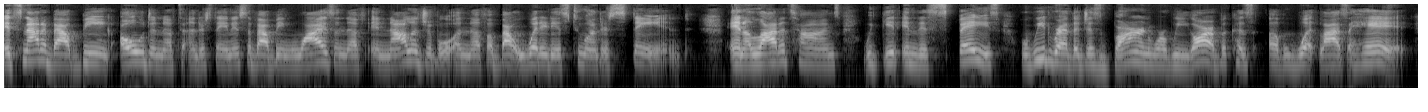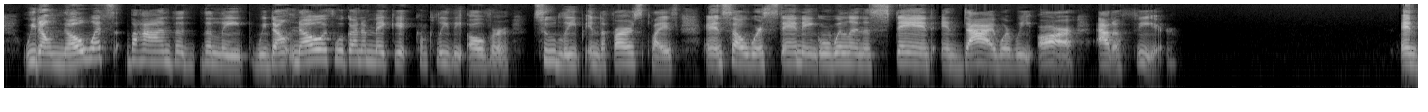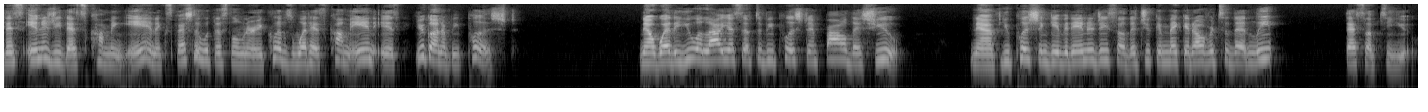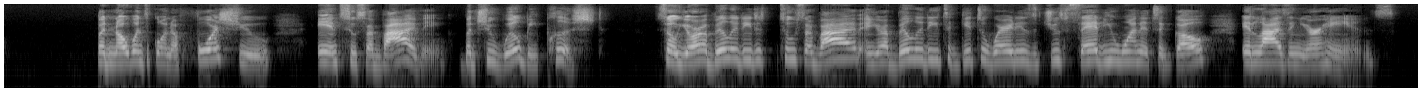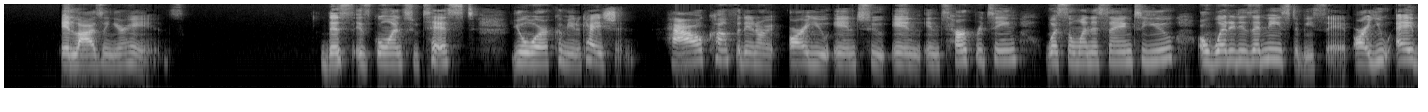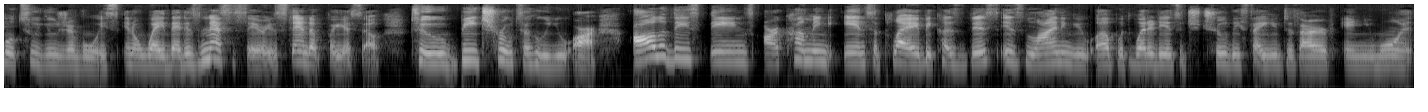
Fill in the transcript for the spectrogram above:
It's not about being old enough to understand. It's about being wise enough and knowledgeable enough about what it is to understand. And a lot of times we get in this space where we'd rather just burn where we are because of what lies ahead. We don't know what's behind the, the leap. We don't know if we're going to make it completely over to leap in the first place. And so we're standing, we're willing to stand and die where we are out of fear. And this energy that's coming in, especially with this lunar eclipse, what has come in is you're going to be pushed. Now, whether you allow yourself to be pushed and fall, that's you. Now, if you push and give it energy so that you can make it over to that leap, that's up to you. But no one's going to force you into surviving, but you will be pushed. So your ability to, to survive and your ability to get to where it is that you said you wanted to go, it lies in your hands. It lies in your hands. This is going to test your communication. How confident are, are you into in interpreting what someone is saying to you or what it is that needs to be said? Are you able to use your voice in a way that is necessary to stand up for yourself, to be true to who you are? All of these things are coming into play because this is lining you up with what it is that you truly say you deserve and you want.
